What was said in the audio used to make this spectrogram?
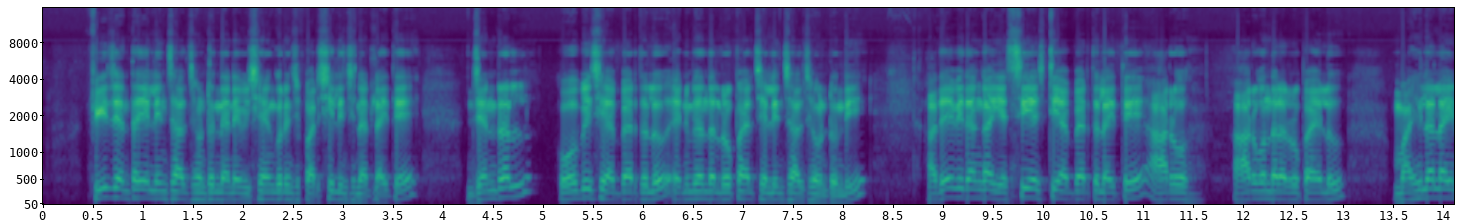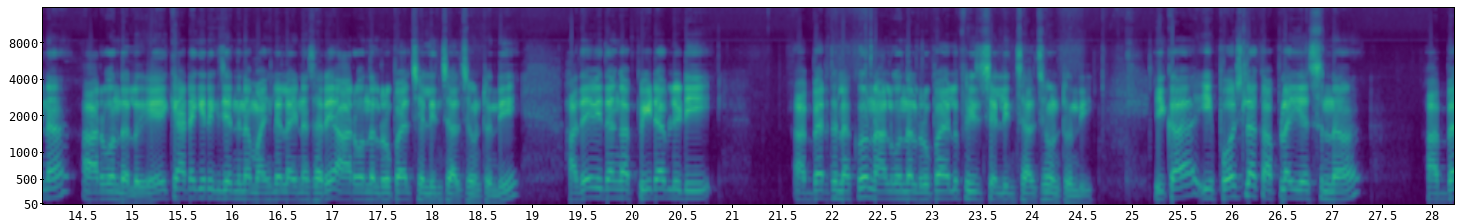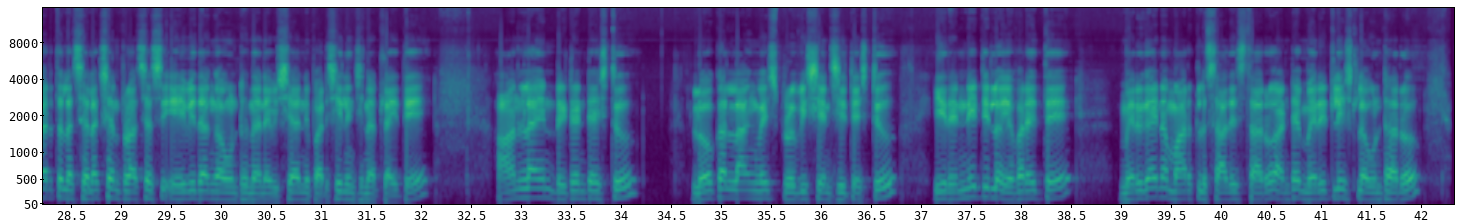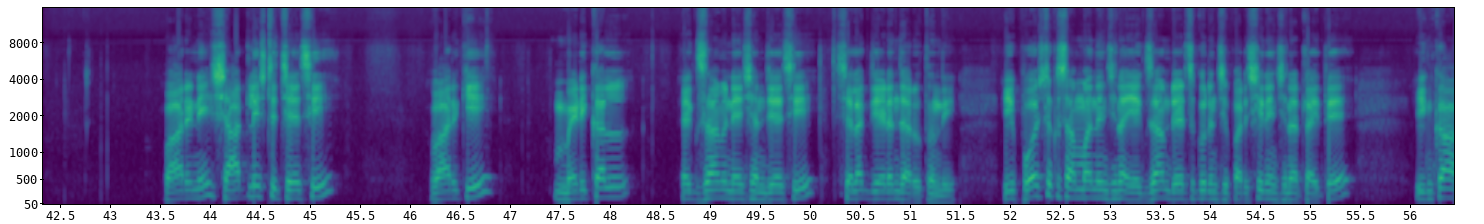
ఫీజు ఎంత చెల్లించాల్సి ఉంటుంది అనే విషయం గురించి పరిశీలించినట్లయితే జనరల్ ఓబీసీ అభ్యర్థులు ఎనిమిది వందల రూపాయలు చెల్లించాల్సి ఉంటుంది. అదేవిధంగా ఎస్సీ ఎస్టీ అభ్యర్థులు అయితే ఆరు ఆరు వందల రూపాయలు మహిళలైనా ఆరు వందలు. ఏ కేటగిరీకి చెందిన మహిళలైనా సరే ఆరు వందల రూపాయలు చెల్లించాల్సి ఉంటుంది. అదేవిధంగా పీడబ్ల్యూడి అభ్యర్థులకు నాలుగు వందల రూపాయలు ఫీజు చెల్లించాల్సి ఉంటుంది. ఇక ఈ పోస్టులకు అప్లై చేస్తున్న అభ్యర్థుల సెలక్షన్ ప్రాసెస్ ఏ విధంగా ఉంటుందనే విషయాన్ని పరిశీలించినట్లయితే online written test local language proficiency test ఈ రెండింటిలో ఎవరైతే మెరుగైన మార్కులు సాధిస్తారో అంటే మెరిట్ లిస్ట్లో ఉంటారో వారిని షార్ట్ లిస్ట్ చేసి వారికి మెడికల్ ఎగ్జామినేషన్ చేసి సెలెక్ట్ చేయడం జరుగుతుంది. ఈ పోస్టుకు సంబంధించిన ఎగ్జామ్ డేట్స్ గురించి పరిశీలించినట్లయితే ఇంకా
